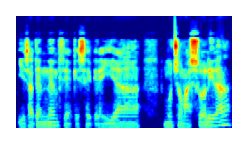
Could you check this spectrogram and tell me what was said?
Y esa tendencia que se creía mucho más sólida,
